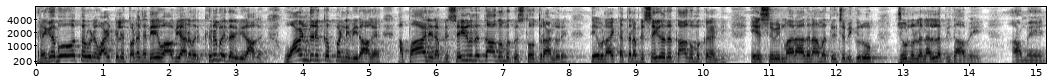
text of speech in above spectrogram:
ரெகபோத்தருடைய வாழ்க்கையில தொடங்க தேவாவியானவர் கிருபை தருவீராக வாழ்ந்திருக்க பண்ணுவீராக. அப்பா நீர் அப்படி செய்கிறதுக்காக உமக்கு ஸ்தோத்திரம் ஆண்டவரே. தேவனாய் கத்தர் அப்படி செய்கிறதுக்காக உமக்கு நன்றி. இயேசுவின் மாறாத நாமத்தில் ஜெபிக்கிறோம். உள்ள நல்ல பிதாவே. ஆமேன்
